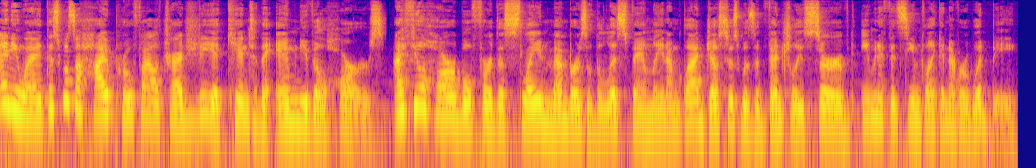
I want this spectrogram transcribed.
Anyway, this was a high profile tragedy akin to the Amityville horrors. I feel horrible for the slain members of the List family, and I'm glad justice was eventually served, even if it seemed like it never would be.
